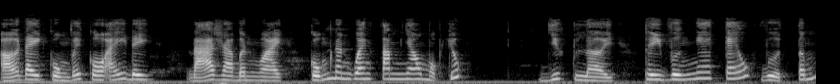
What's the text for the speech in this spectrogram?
ở đây cùng với cô ấy đi. Đã ra bên ngoài, cũng nên quan tâm nhau một chút. Dứt lời, thì vừa nghe kéo vừa túm,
